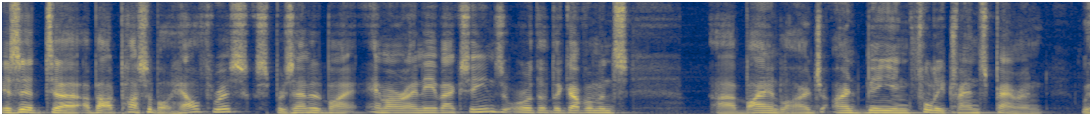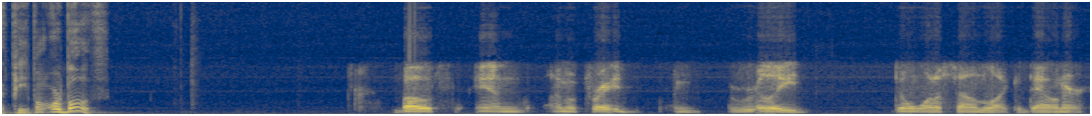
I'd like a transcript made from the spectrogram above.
Is it uh, about possible health risks presented by mRNA vaccines, or that the governments, uh, by and large, aren't being fully transparent with people, or both? Both. And I'm afraid I really don't want to sound like a downer,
